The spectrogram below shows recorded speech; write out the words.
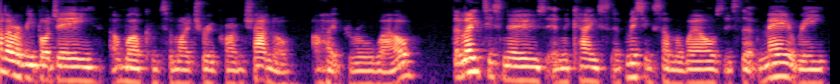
Hello everybody and welcome to my true crime channel. I hope you're all well. The latest news in the case of missing Summer Wells is that Mary,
